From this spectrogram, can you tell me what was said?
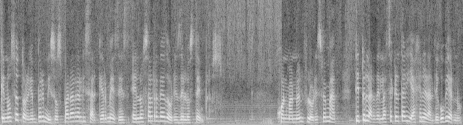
que no se otorguen permisos para realizar kermeses en los alrededores de los templos. Juan Manuel Flores Femat, titular de la Secretaría General de Gobierno,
